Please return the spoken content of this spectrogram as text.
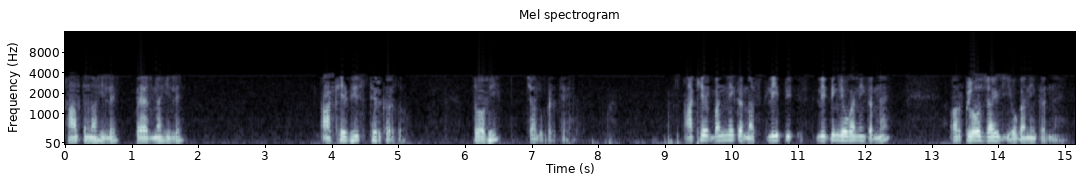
हाथ न हिले, पैर न हिले, आँखें भी स्थिर कर दो। तो अभी चालू करते हैं। आँखें बंद नहीं करना, स्लीप, स्लीपिंग योगा नहीं करना है, और क्लोज राइड योगा नहीं करना है।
